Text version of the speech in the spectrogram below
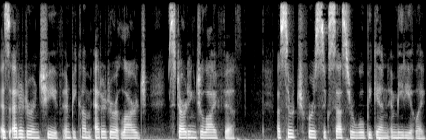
as editor in chief and become editor at large starting July 5th. A search for a successor will begin immediately.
